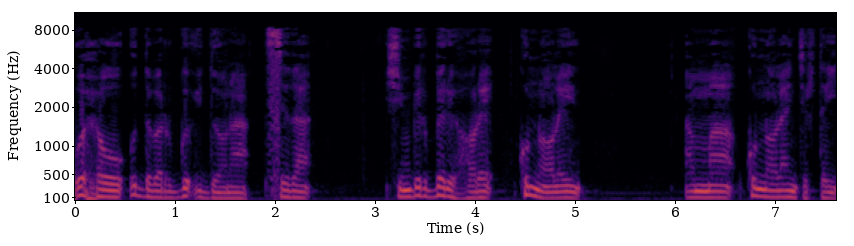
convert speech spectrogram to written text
Wuxuu u dabargo'i doonaa sida shimbir beri hore ku noolayd ama ku noolaan jirtay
